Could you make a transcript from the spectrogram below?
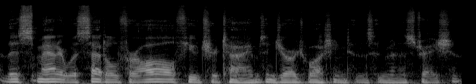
this matter was settled for all future times in George Washington's administration.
